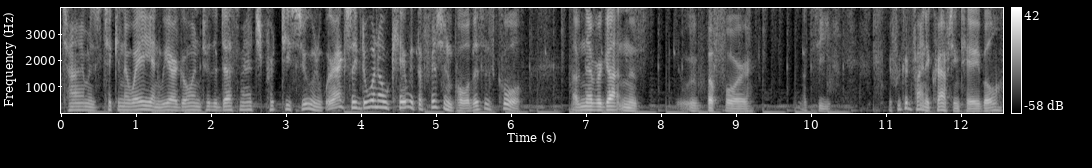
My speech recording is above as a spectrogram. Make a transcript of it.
Time is ticking away, and we are going to the deathmatch pretty soon. We're actually doing okay with the fishing pole. This is cool. I've never gotten this before. Let's see. If we could find a crafting table,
